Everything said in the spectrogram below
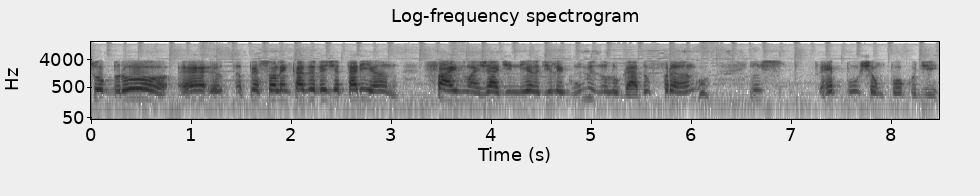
sobrou. é, o pessoal lá em casa é vegetariano. Faz uma jardineira de legumes no lugar do frango, repuxa um pouco de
